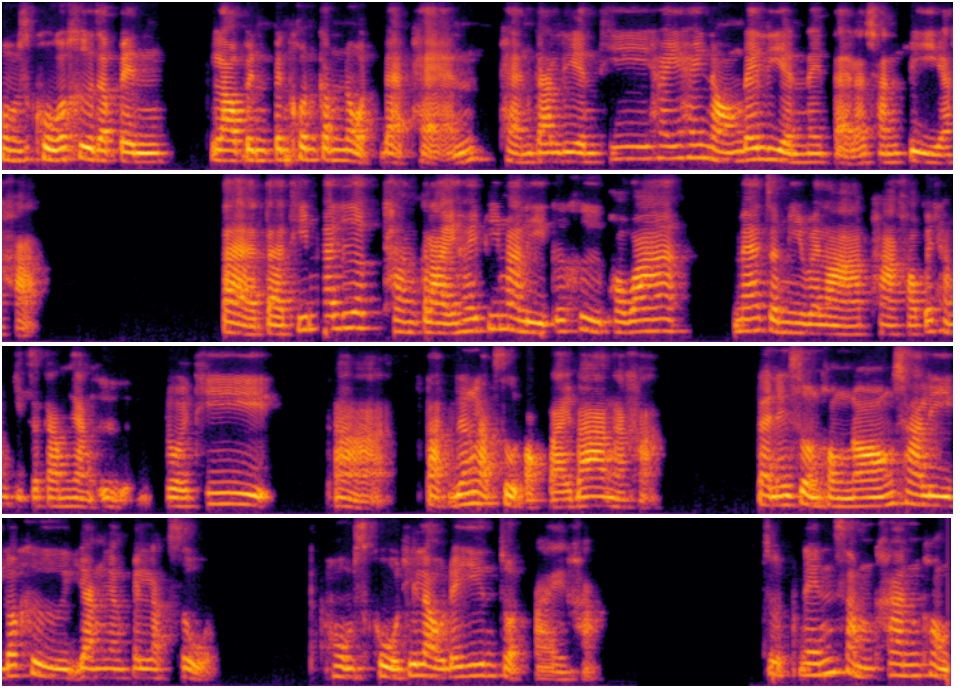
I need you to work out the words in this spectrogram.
home school ก็คือจะเป็นเราเป็นเป็นคนกำหนดแบบแผนแผนการเรียนที่ให้ให้น้องได้เรียนในแต่ละชั้นปีอะค่ะ แต่แต่ที่แม่เลือกทางไกลให้พี่มารีก็คือ เพราะว่าแม่จะมีเวลาพาเขาไปทำกิจกรรมอย่างอื่น โดยที่อ่าตัดเรื่องหลักสูตรออกไปบ้างอะค่ะ แต่ในส่วนของน้องชาลีก็คือยังยังเป็นหลักสูตรโฮมสคูลที่เราได้ยื่นจดไปค่ะ จุดเน้นสำคัญของ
